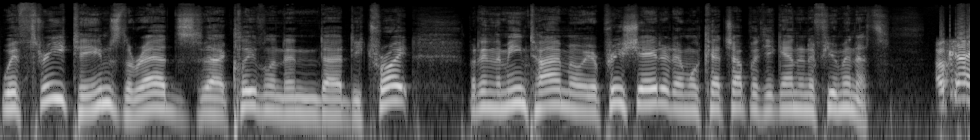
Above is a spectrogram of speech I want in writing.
with three teams the Reds, uh, Cleveland, and uh, Detroit. But in the meantime, we appreciate it, and we'll catch up with you again in a few minutes. Okay.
